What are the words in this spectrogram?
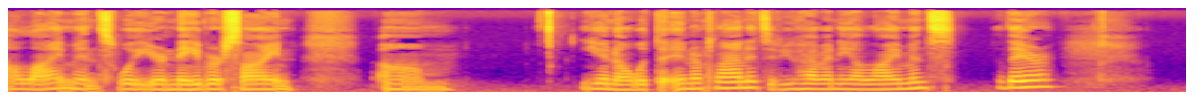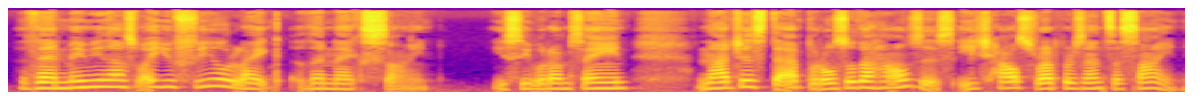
alignments with your neighbor sign, um, you know, with the inner planets, if you have any alignments there, then maybe that's why you feel like the next sign. You see what I'm saying? Not just that, but also the houses. Each house represents a sign.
